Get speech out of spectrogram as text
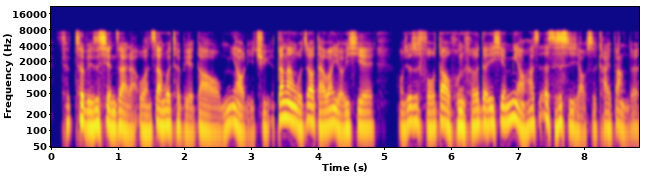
特别是现在啦，晚上会特别到庙里去。当然我知道台湾有一些哦，就是佛道混合的一些庙，它是二十四小时开放的。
